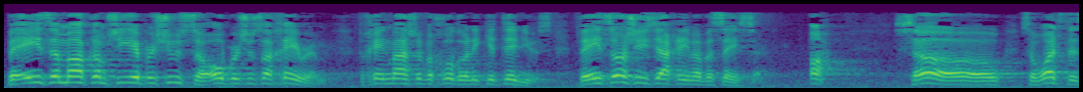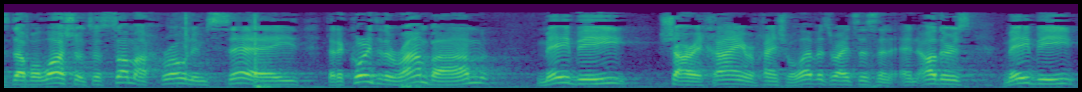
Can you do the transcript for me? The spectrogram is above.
Be'eza makam shiyeh bershusa, o bershus acherim. V'chein masha v'chul, when he continues. So she's yachinim abaseser. Oh, ah. So, so what's this double lashon? So some achronim say that according to the Rambam, maybe Shari Chaim, Rav Chaim Shmulevitz writes this, and, and, others, maybe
